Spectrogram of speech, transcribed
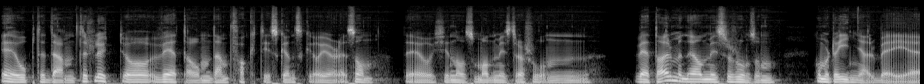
er det opp til dem til slutt å vedta om de faktisk ønsker å gjøre det sånn. Det er jo ikke noe som administrasjonen vedtar, men det er administrasjonen som kommer til å innarbeide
